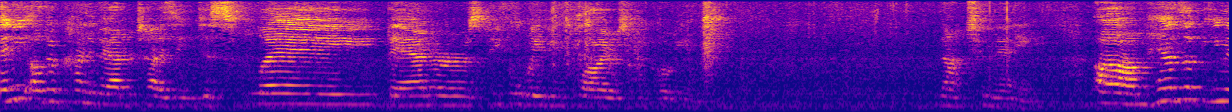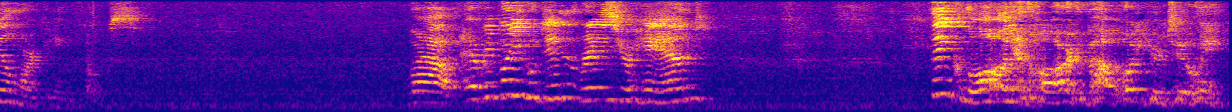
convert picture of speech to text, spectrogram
Any other kind of advertising, display, banners, people waving flyers from podiums? Not too many. Um, hands up email marketing. Wow, everybody who didn't raise your hand, think long and hard about what you're doing.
